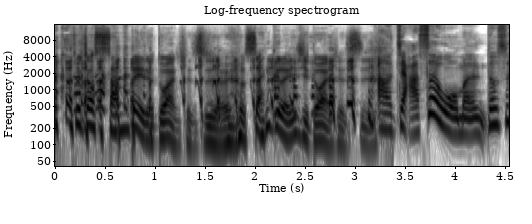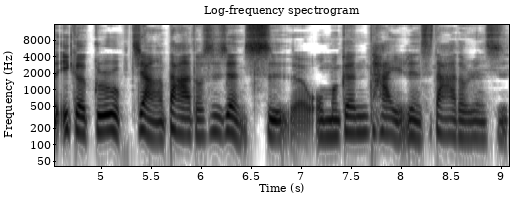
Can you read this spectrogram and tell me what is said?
这叫三倍的多管闲事了。有三个人一起多管闲事 啊。假设我们都是一个 group，这样大家都是认识的，我们跟他也认识，大家都认识。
